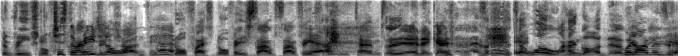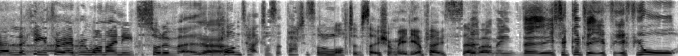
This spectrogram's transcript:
the regional, Just the regional track, ones, yeah. Northwest, northeast, south, southeast, Yeah. south Thames, and it goes. so whoa, hang on. when I was yeah looking through everyone I need to sort of uh, Yeah. contact, I was like, that is a lot of social media posts. So But, I um, mean, the- it's a good thing. If, if you're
